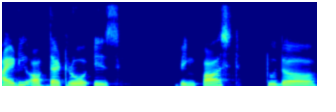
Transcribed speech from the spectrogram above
id of that row is being passed to the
